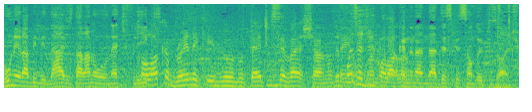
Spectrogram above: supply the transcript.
vulnerabilidade, tá lá no Netflix. Coloca aqui no, no TED que você vai achar. Não Depois a gente coloca na, na descrição do episódio.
